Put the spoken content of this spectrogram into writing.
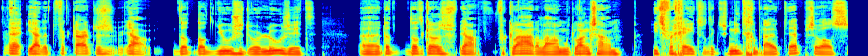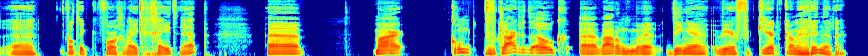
Uh, ja, dat verklaart dus ja, dat, dat use it or lose it. Uh, dat, dat kan dus ja, verklaren waarom ik langzaam iets vergeet wat ik dus niet gebruikt heb. Zoals uh, wat ik vorige week gegeten heb. Maar komt, verklaart het ook waarom ik me dingen weer verkeerd kan herinneren?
